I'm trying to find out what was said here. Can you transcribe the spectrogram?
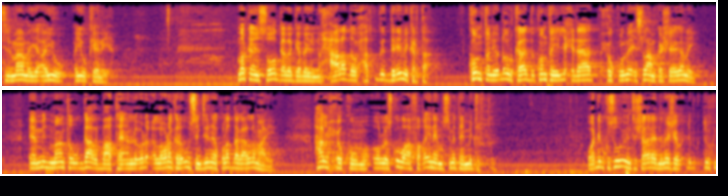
tilmaamaya ayuu ayuu keenaya markayn soo gabagabayno xaaladda waxaad ku dareemi kartaa. Konton iyo dhowrkaad konton iyo lixdaad xukuume islaamka sheeganay ee mid maanta gaal baa tahay aan la odhan kara uusan jirin kula dagaalamaya hal xukuumo oo laysku waafaqay inay muslimiin tahay ma jirto. Waa dhibku siduu u intishaareedna meesha dhibku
